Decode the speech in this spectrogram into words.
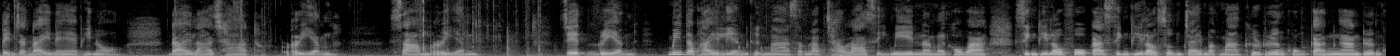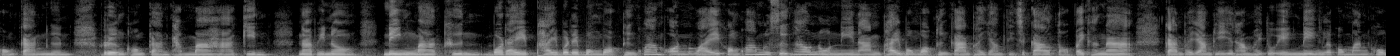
เป็นจังไหนแน่พี่น้อง ได้ราชาเหรียญสามเหรียญเจ็ดเหรียญ มีต่ไพ่เหรียญขึ้นมาสำหรับชาวราศีมีนนั่นหมายความว่า สิ่งที่เราโฟกัสสิ่งที่เราสนใจมากๆ คือเรื่องของการงานเรื่องของการเงิน เรื่องของการทำมาหากินนะพี่น้อง นิ่งมากขึ้นบ่ได้ไพ่บ่ได้บ่งบอกถึงความอ่อนไหวของความรู้สึกเฮาโนนนี่นั่นไพ่บ่งบอกถึงการพยายามที่จะก้าวต่อไปข้างหน้า การพยายามที่จะทำให้ตัวเองนิ่ง แล้วก็มั่นคง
